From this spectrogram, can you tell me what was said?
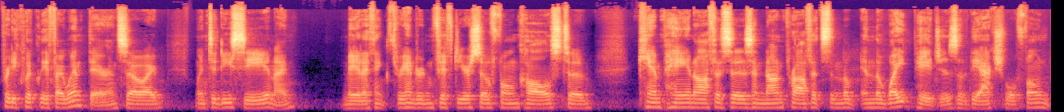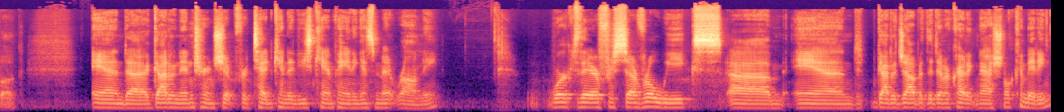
pretty quickly if I went there. And so I went to DC and I made I think 350 or so phone calls to campaign offices and nonprofits in the in the white pages of the actual phone book. And uh, got an internship for Ted Kennedy's campaign against Mitt Romney. Worked there for several weeks um, and got a job at the Democratic National Committee.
